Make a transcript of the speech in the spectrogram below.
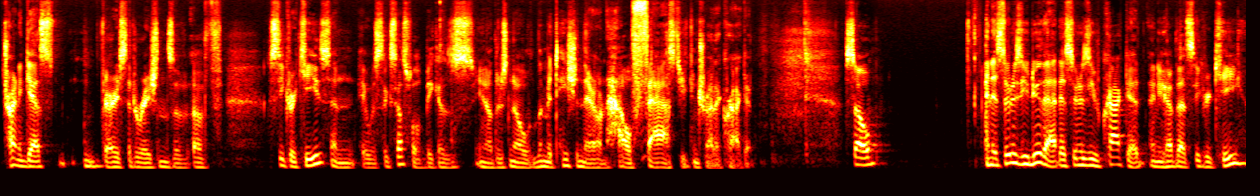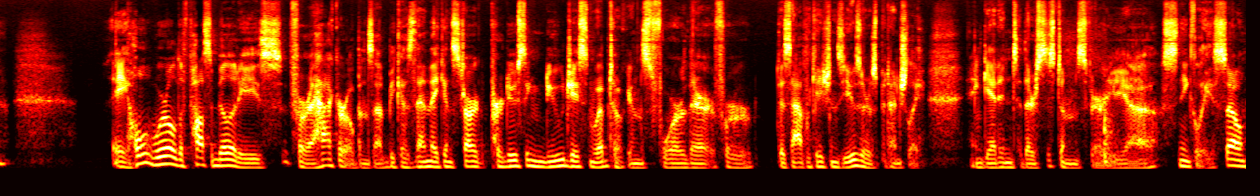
trying to guess various iterations of, of secret keys. And it was successful because, you know, there's no limitation there on how fast you can try to crack it. So, and as soon as you do that, as soon as you've cracked it and you have that secret key, a whole world of possibilities for a hacker opens up because then they can start producing new JSON Web Tokens for their for this application's users potentially, and get into their systems very uh, sneakily. So,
